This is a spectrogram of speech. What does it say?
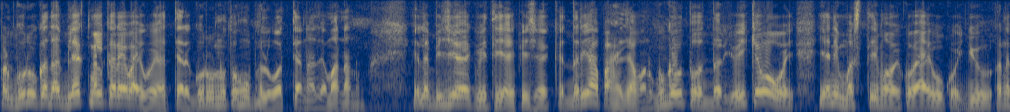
પણ ગુરુ કદાચ બ્લેકમેલ કરેવાય હોય અત્યારે. ગુરુનું તો શું ભલું અત્યારના જમાનાનું. એટલે બીજી એક વિધિ આપી છે કે દરિયા પાસે જવાનું. ગુગવતો દરિયો. એ કેવો હોય? એની મસ્તીમાં હોય, કોઈ આવ્યું, કોઈ ગયું. અને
